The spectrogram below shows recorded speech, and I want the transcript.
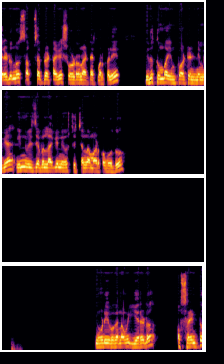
ಎರಡನ್ನೂ ಸಬ್ ಸಪ್ರೇಟ್ ಆಗಿ ಶೋಲ್ಡ್ರನ್ನ ಅಟ್ಯಾಚ್ ಮಾಡ್ಕೊಳ್ಳಿ. ಇದು ತುಂಬಾ ಇಂಪಾರ್ಟೆಂಟ್ ನಿಮಗೆ. ಇನ್ವಿಸಿಬಲ್ ಆಗಿ ನೀವು ಸ್ಟಿಚ್ ಅನ್ನ ಮಾಡ್ಕೋಬಹುದು ನೋಡಿ, ಇವಾಗ ನಾವು ಎರಡು ಫ್ರಂಟ್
